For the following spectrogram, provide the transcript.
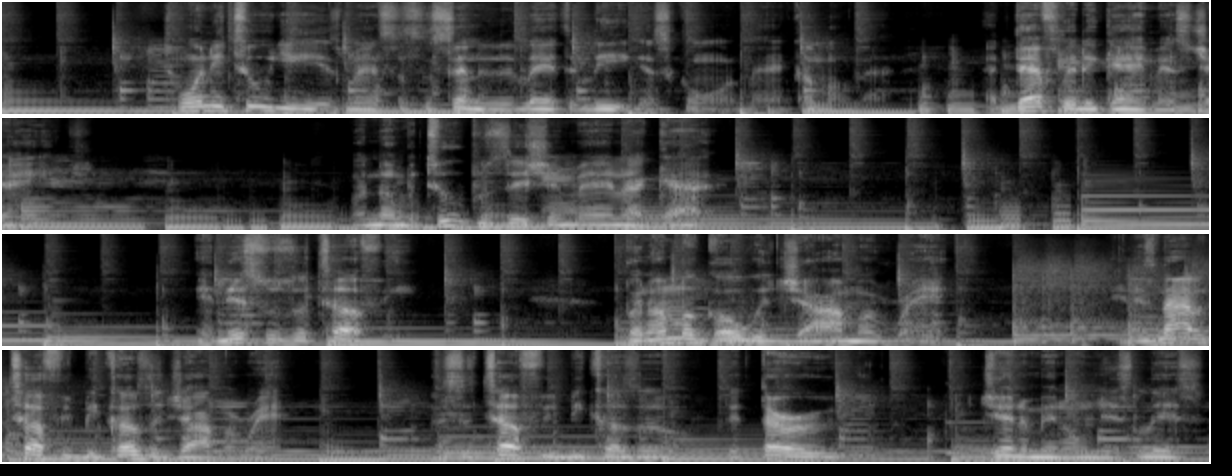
man. 22 years, man, since the Senator led the league in scoring, man. Come on, man. And definitely the game has changed. My number two position, man, I got. And this was a toughie. But I'm going to go with Ja Morant. And it's not a toughie because of Ja Morant. It's a toughie because of the third gentleman on this list.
